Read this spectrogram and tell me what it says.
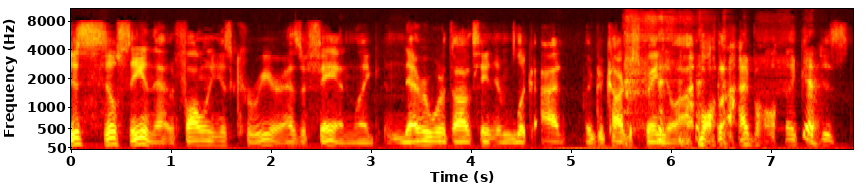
just still seeing that and following his career as a fan. Like, never would have thought of seeing him look like a cocker spaniel eyeball to eyeball. Like, yeah, just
